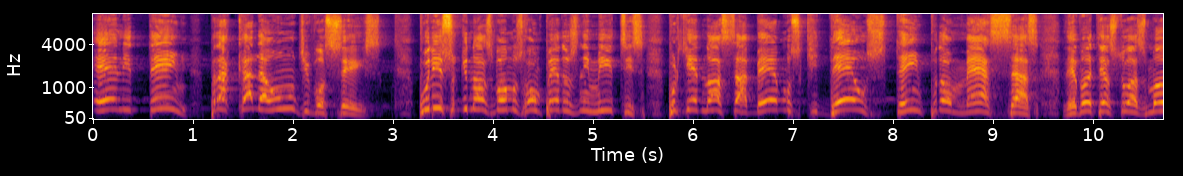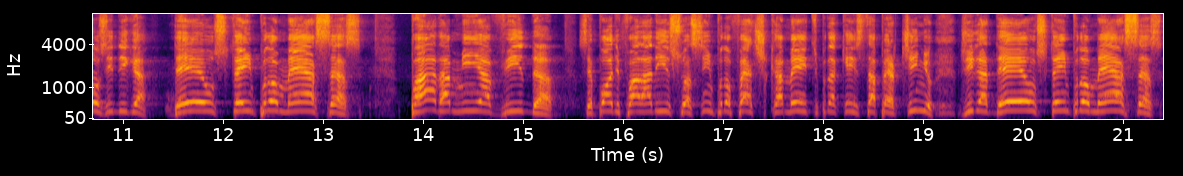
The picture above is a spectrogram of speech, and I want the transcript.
ele tem para cada um de vocês. Por isso que nós vamos romper os limites, porque nós sabemos que Deus tem promessas. Levante as tuas mãos e diga: Deus tem promessas para a minha vida. Você pode falar isso assim profeticamente para quem está pertinho. Diga: Deus tem promessas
